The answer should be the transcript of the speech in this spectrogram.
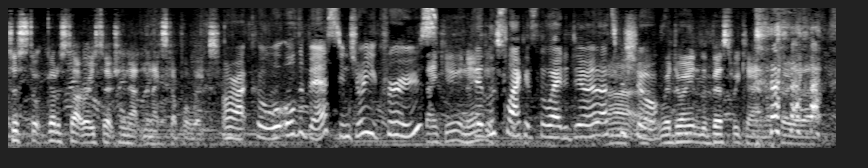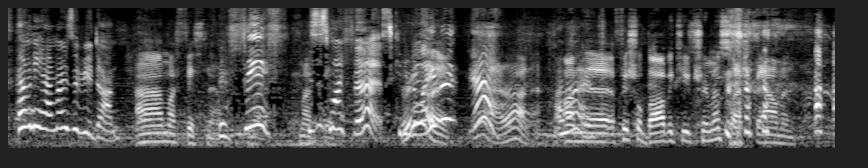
just got to start researching that in the next couple of weeks. all right, cool. Well, all the best. Enjoy your cruise. Thank you, Nick. It looks like it's the way to do it. That's Uh, for sure. We're doing it the best we can. I'll tell you that. How many hammos have you done? Uh, my fifth now. The fifth. My this is my first. Can you believe it? Yeah, right. I know. I'm the official barbecue trimmer slash bowman.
